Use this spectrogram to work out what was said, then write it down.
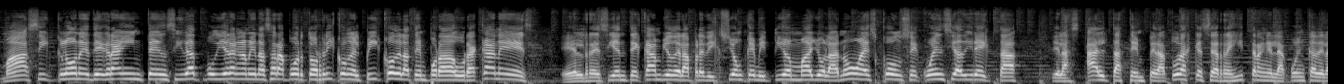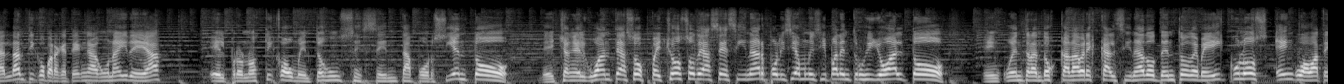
Más ciclones de gran intensidad pudieran amenazar a Puerto Rico en el pico de la temporada de huracanes. El reciente cambio de la predicción que emitió en mayo la NOAA es consecuencia directa de las altas temperaturas que se registran en la cuenca del Atlántico. Para que tengan una idea, el pronóstico aumentó en un 60%. Le echan el guante a sospechoso de asesinar policía municipal en Trujillo Alto. Encuentran dos cadáveres calcinados dentro de vehículos en Guabate,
